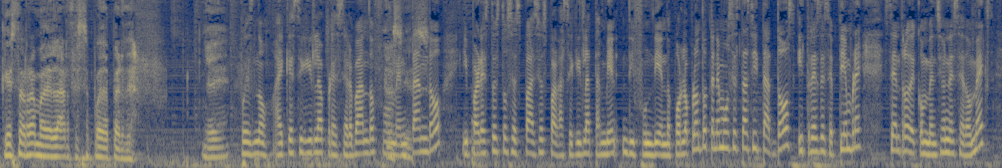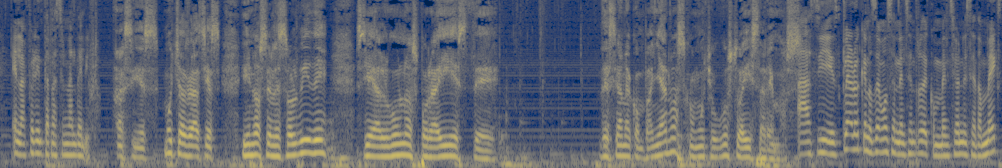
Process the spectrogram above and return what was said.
que esta rama del arte se pueda perder. ¿Eh? Pues no, hay que seguirla preservando, fomentando y para esto estos espacios para seguirla también difundiendo. Por lo pronto tenemos esta cita 2 y 3 de septiembre, Centro de Convenciones Edomex, en la Feria Internacional del Libro. Así es. Muchas gracias. Y no se les olvide, si algunos por ahí este, desean acompañarnos, con mucho gusto ahí estaremos. Así es, claro que nos vemos en el Centro de Convenciones Edomex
